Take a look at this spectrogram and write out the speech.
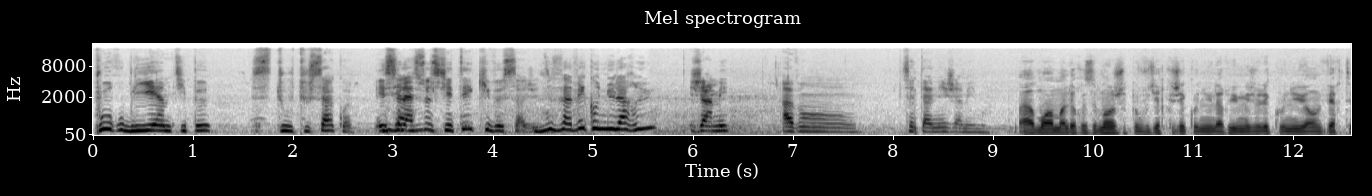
pour oublier un petit peu tout, tout ça, quoi. Et c'est la société qui veut ça. Vous avez connu la rue? Jamais. Avant cette année, jamais, moi. Ah, moi, malheureusement, je peux vous dire que j'ai connu la rue, mais je l'ai connue en verte,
